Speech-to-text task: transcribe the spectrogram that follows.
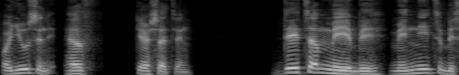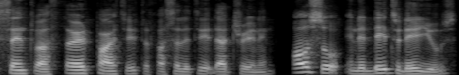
for use in healthcare setting, Data may be may need to be sent to a third party to facilitate that training. Also, in the day-to-day use,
